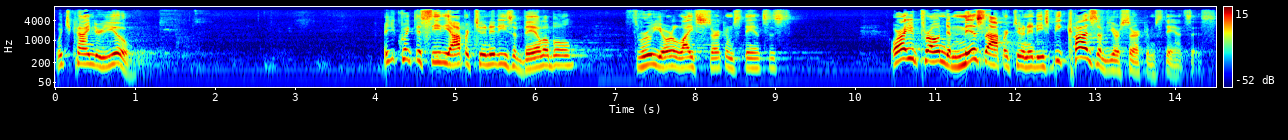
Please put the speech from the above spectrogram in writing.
Which kind are you? Are you quick to see the opportunities available through your life circumstances? Or are you prone to miss opportunities because of your circumstances?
